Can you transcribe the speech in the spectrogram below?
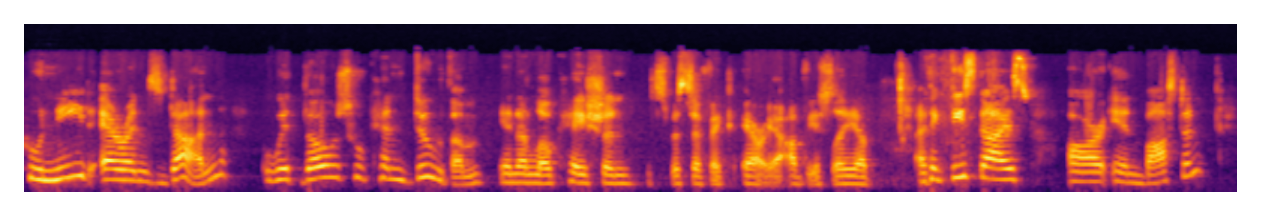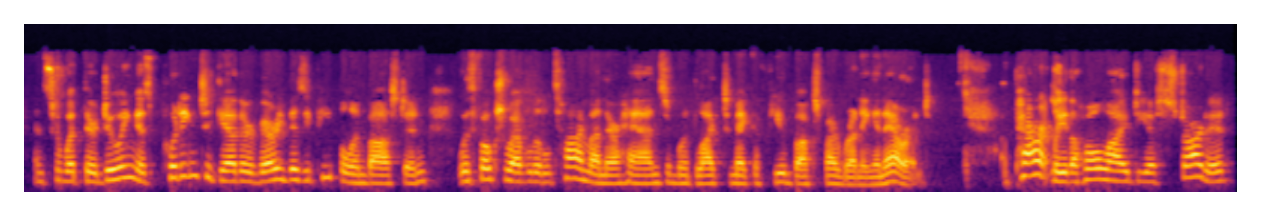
who need errands done with those who can do them in a location specific area. Obviously, uh, I think these guys are in Boston and so what they're doing is putting together very busy people in Boston with folks who have a little time on their hands and would like to make a few bucks by running an errand. Apparently, the whole idea started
